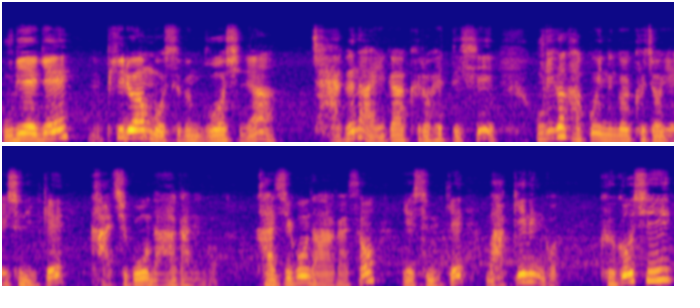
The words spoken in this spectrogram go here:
우리에게 필요한 모습은 무엇이냐? 작은 아이가 그러했듯이 우리가 갖고 있는 걸 그저 예수님께 가지고 나아가는 것, 가지고 나아가서 예수님께 맡기는 것, 그것이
